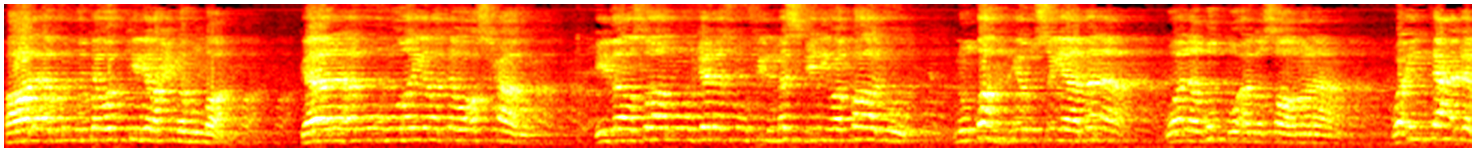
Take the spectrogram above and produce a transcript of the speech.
قال أبو المتوكل رحمه الله كان أبو هريرة وأصحابه إذا صاموا جلسوا في المسجد وقالوا نطهر صيامنا ونغض أبصارنا. وإن تعجب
